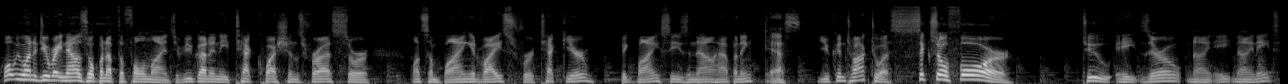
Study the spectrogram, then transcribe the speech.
What we want to do right now is open up the phone lines. If you've got any tech questions for us or want some buying advice for tech gear, big buying season now happening. Yes. You can talk to us. 604 280 9898.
